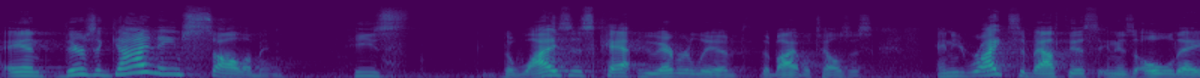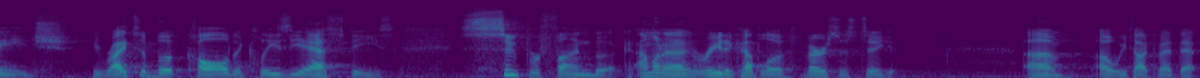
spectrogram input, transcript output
And there's a guy named Solomon. He's the wisest cat who ever lived, the Bible tells us. And he writes about this in his old age. He writes a book called Ecclesiastes. Super fun book. I'm going to read a couple of verses to you. Um, oh, we talked about that.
